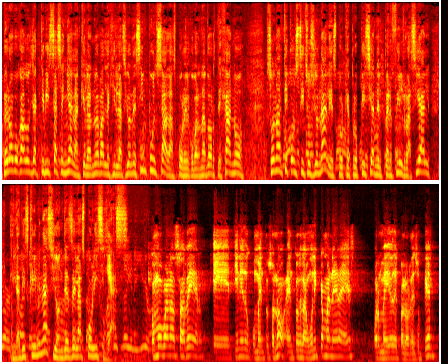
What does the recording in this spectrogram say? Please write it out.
Pero abogados y activistas señalan que las nuevas legislaciones impulsadas por el gobernador tejano son anticonstitucionales porque propician el perfil racial y la discriminación desde las policías. ¿Cómo van a saber que tiene documentos o no? Entonces la única manera es por medio del color de su piel.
